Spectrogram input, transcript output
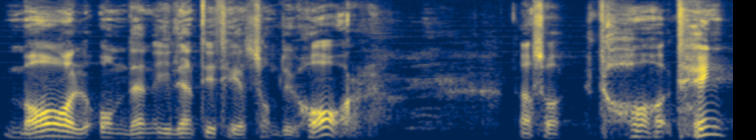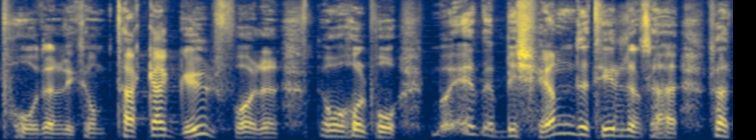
mal om den identitet som du har. Alltså, ta, tänk på den, liksom, tacka Gud för den och håll på. Bekänn dig till den så här så att,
